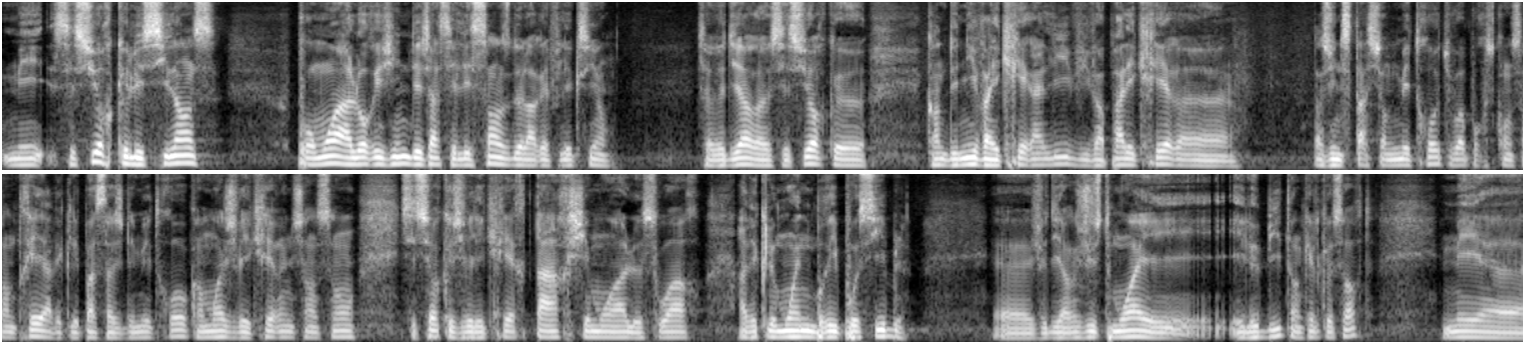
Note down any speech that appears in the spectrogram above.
mais c'est sûr que le silence, pour moi, à l'origine, déjà, c'est l'essence de la réflexion. Ça veut dire, euh, c'est sûr que quand Denis va écrire un livre, il va pas l'écrire euh, dans une station de métro, tu vois, pour se concentrer avec les passages de métro. Quand moi, je vais écrire une chanson, c'est sûr que je vais l'écrire tard chez moi, le soir, avec le moins de bruit possible. Euh, je veux dire, juste moi et, et le beat, en quelque sorte. Mais euh,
